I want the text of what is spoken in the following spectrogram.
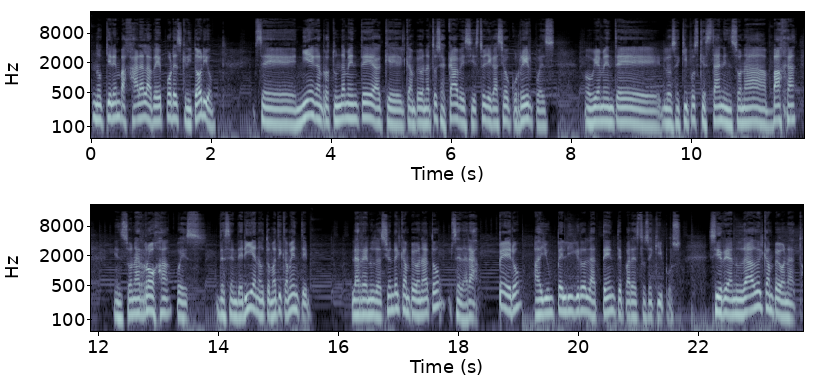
no quieren bajar a la B por escritorio. Se niegan rotundamente a que el campeonato se acabe. Si esto llegase a ocurrir, pues obviamente los equipos que están en zona baja, en zona roja, pues descenderían automáticamente. La reanudación del campeonato se dará, pero hay un peligro latente para estos equipos. Si reanudado el campeonato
